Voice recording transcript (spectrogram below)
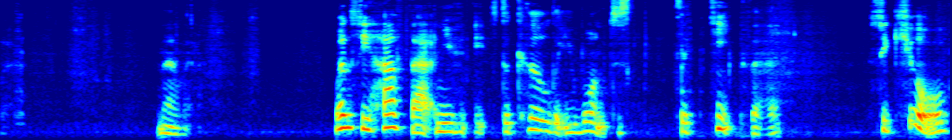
there. Now then, once you have that and you, it's the curl that you want to, to keep there, secure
